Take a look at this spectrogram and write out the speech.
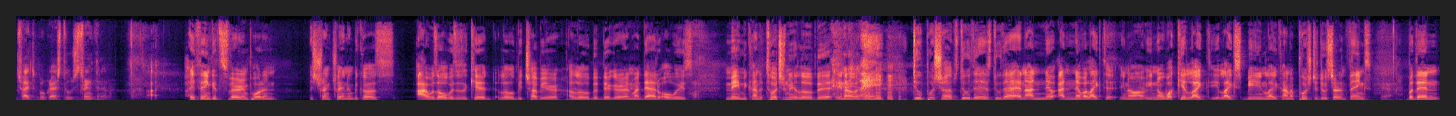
try to progress to strengthen it. I think it's very important strength training because I was always as a kid a little bit chubbier, a little bit bigger, and my dad always made me kind of torture me a little bit. You know, hey, do push-ups, do this, do that, and I never, I never liked it. You know, you know what kid like likes being like kind of pushed to do certain things. Yeah. But then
